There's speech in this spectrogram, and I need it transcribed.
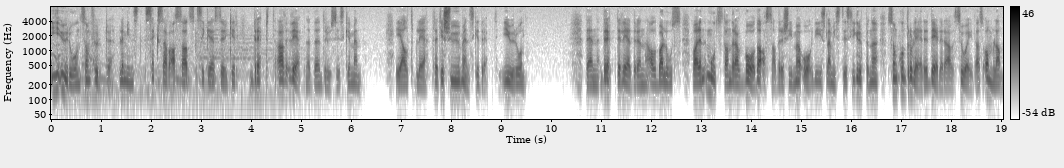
I uroen som fulgte, ble minst seks av Assads sikkerhetsstyrker drept av væpnede drusiske menn. I alt ble 37 mennesker drept i uroen. Den drepte lederen al-Balous var en motstander av både Assad-regimet og de islamistiske gruppene som kontrollerer deler av Suedas omland.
